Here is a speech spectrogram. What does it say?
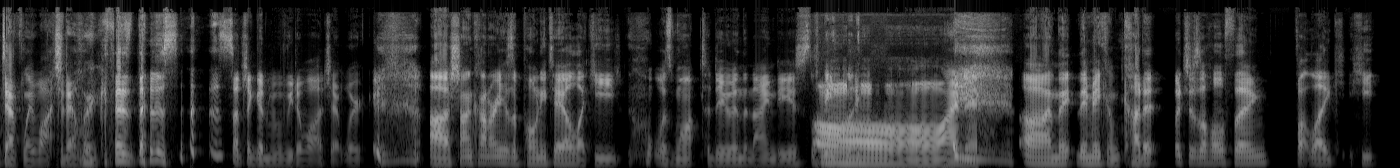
definitely watch it at work. That, that is such a good movie to watch at work. Uh, Sean Connery has a ponytail like he was wont to do in the 90s. Like, oh, I mean, uh, and they, they make him cut it, which is a whole thing. But like he,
